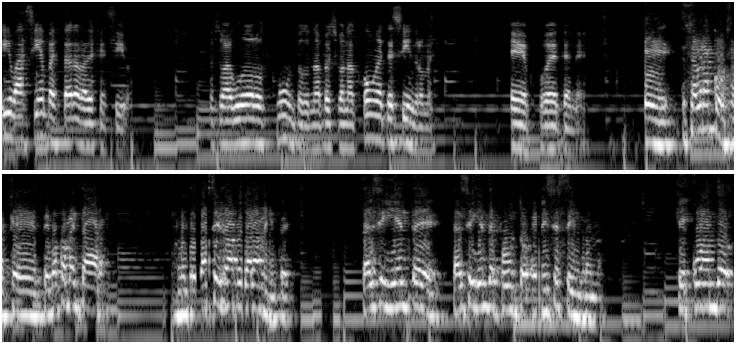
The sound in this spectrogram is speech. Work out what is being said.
Y va siempre a estar a la defensiva. Estos son algunos de los puntos que una persona con este síndrome eh, puede tener. Eh, es una cosa que te voy a comentar, me así rápido a la mente. Está el siguiente, está el siguiente punto en ese síndrome. Que cuando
